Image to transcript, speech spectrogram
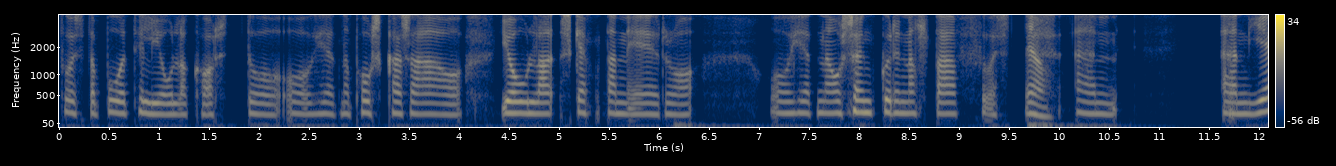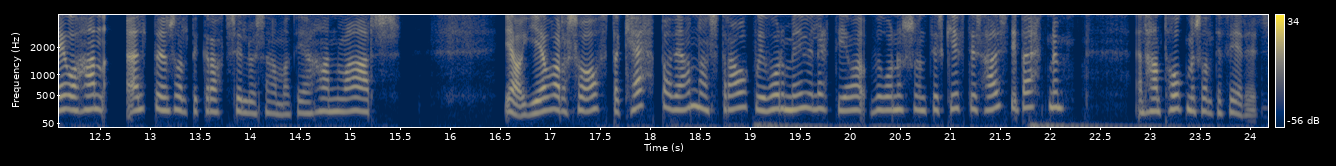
þú veist að búa til jólakort og, og hérna póskassa og jólaskemtanir og, og hérna og söngurinn alltaf, þú veist. Já. en, en ég og hann elduðum svolítið grátt silfi sama því að hann var Já, ég var svo ofta að keppa við annan strák, við vorum yfirleitt, var, við vorum svona til skiptis hæðst í bekknum, en hann tók mig svolítið fyrir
